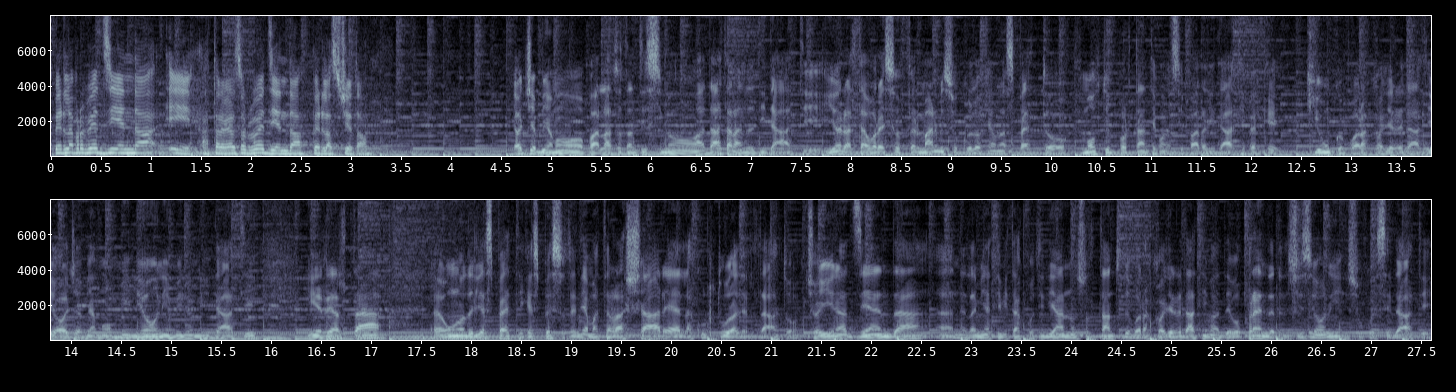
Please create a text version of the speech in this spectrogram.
per la propria azienda e attraverso la propria azienda per la società. Oggi abbiamo parlato tantissimo ad Ataland di dati. Io in realtà vorrei soffermarmi su quello che è un aspetto molto importante quando si parla di dati perché chiunque può raccogliere dati, oggi abbiamo milioni e milioni di dati. In realtà uno degli aspetti che spesso tendiamo a tralasciare è la cultura del dato. Cioè io in azienda, eh, nella mia attività quotidiana, non soltanto devo raccogliere dati, ma devo prendere decisioni su questi dati.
